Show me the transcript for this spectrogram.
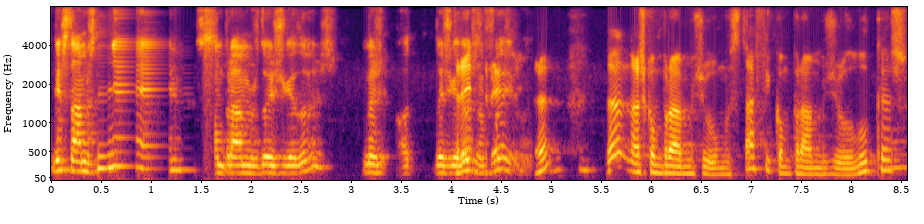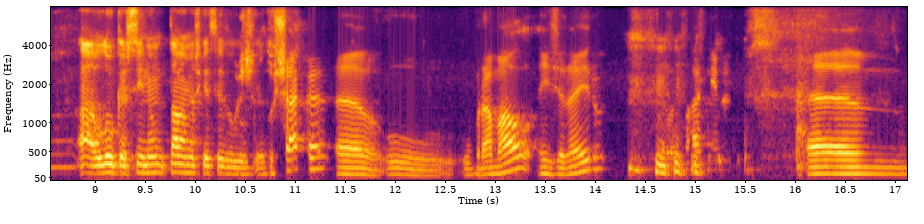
Gastámos dinheiro. Comprámos dois jogadores, mas dois jogadores não três? foi? Não, nós comprámos o Mustafi, comprámos o Lucas, Ah, o Lucas, sim, não estava-me a esquecer do Lucas. o Chaka, ah, o, o Bramal em janeiro, Ahm,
